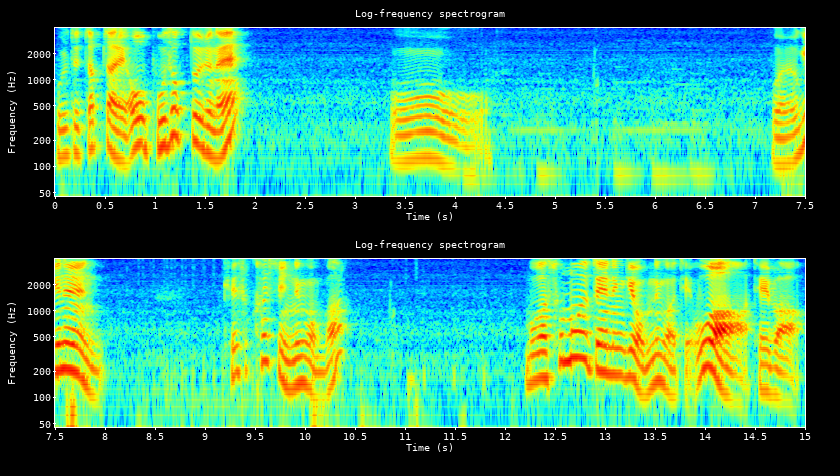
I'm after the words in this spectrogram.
골드 짭짜리. 오 보석도 주네? 오. 뭐야 여기는 계속 할 수 있는 건가? 뭐가 소모되는 게 없는 것 같아. 우와 대박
